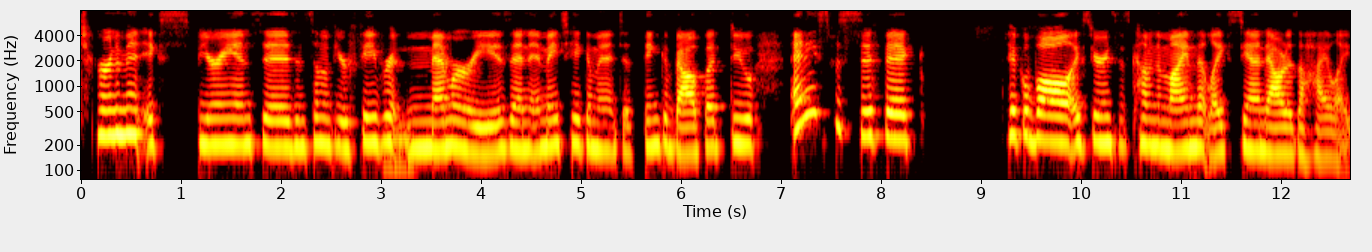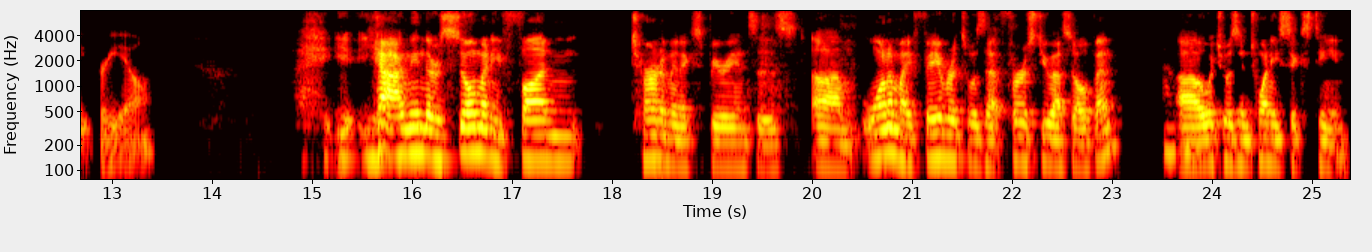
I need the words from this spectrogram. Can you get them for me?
tournament experiences and some of your favorite Mhm. memories. And it may take a minute to think about, but do any specific pickleball experiences come to mind that like stand out as a highlight for you? Yeah i mean there's so many fun tournament experiences um, one of my favorites was that first us open Okay. uh, which was in 2016.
